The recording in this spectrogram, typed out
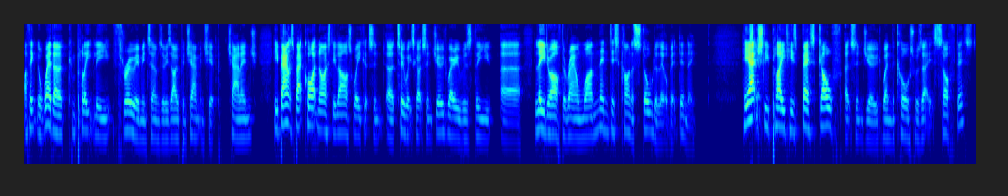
I think the weather completely threw him in terms of his Open Championship challenge. He bounced back quite nicely last week at St, uh, two weeks ago at St Jude, where he was the uh, leader after round one. Then just kind of stalled a little bit, didn't he? He actually played his best golf at St Jude when the course was at its softest.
